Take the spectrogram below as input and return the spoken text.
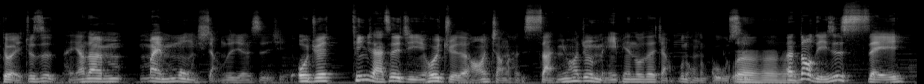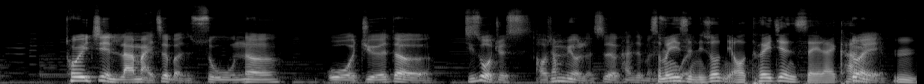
对，就是很像在卖梦想这件事情。我觉得听起来这一集你会觉得好像讲的很散，因为他就是每一篇都在讲不同的故事。但到底是谁推荐来买这本书呢？我觉得。其实我觉得好像没有人适合看这本书。什么意思？你说你要推荐谁来看？对，嗯，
